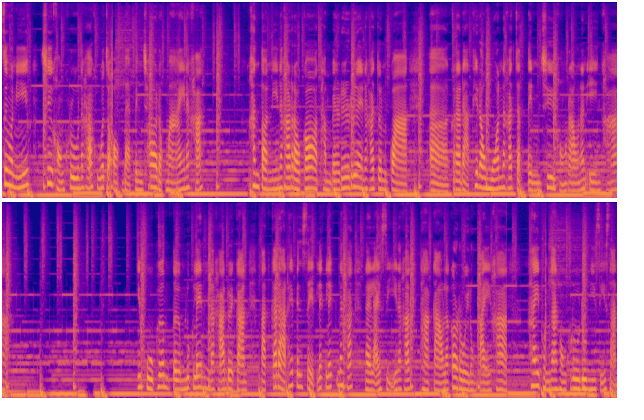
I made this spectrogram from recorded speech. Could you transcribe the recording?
ซึ่งวันนี้ชื่อของครูนะคะ ครูก็จะออกแบบเป็นช่อดอกไม้นะคะ ขั้นตอนนี้นะคะเราก็ทำไปเรื่อยๆนะคะ จนกว่ากระดาษที่เราม้วนนะคะ จะเต็มชื่อของเรานั่นเองค่ะนี่ครูเพิ่มเติมลูกเล่นนะคะ โดยการตัดกระดาษให้เป็นเศษเล็ก ๆนะคะ หลายๆ สีนะคะ ทากาวแล้วก็โรยลงไปค่ะ ให้ผลงานของครูดูมีสีสัน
